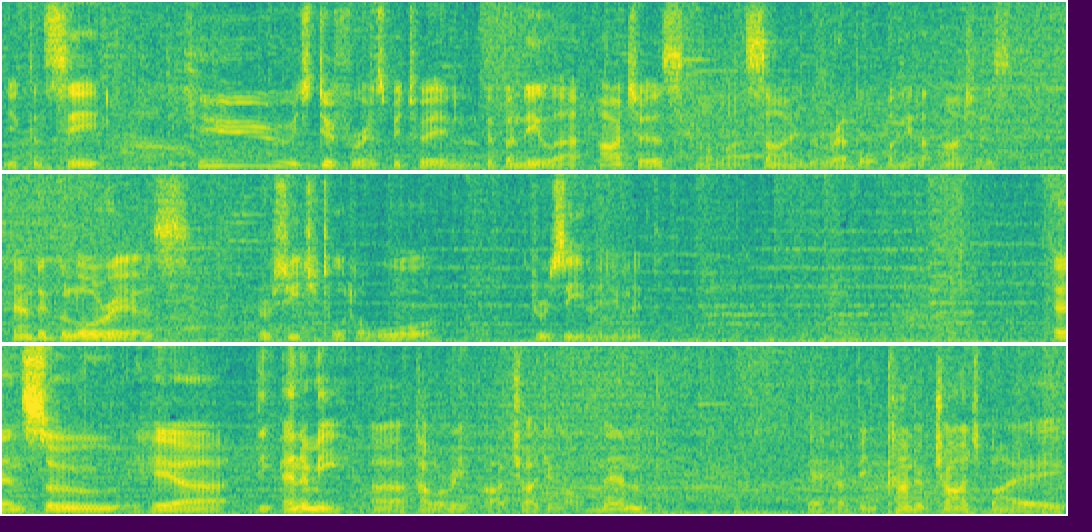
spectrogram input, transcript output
You can see the huge difference between the vanilla archers on one side, the rebel vanilla archers, and the glorious Rushichi Total War Druzina unit. And so here the enemy uh, cavalry are charging our men. They have been countercharged by a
